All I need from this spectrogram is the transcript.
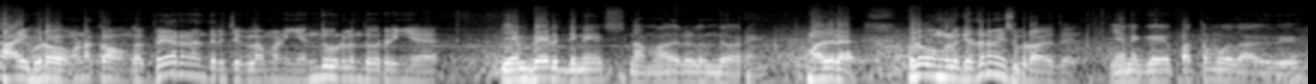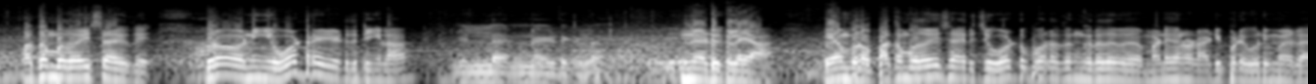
ஹாய் ப்ரோ வணக்கம். உங்கள் பேர் என்ன தெரிஞ்சுக்கலாமா? நீங்கள் எந்த ஊர்லேருந்து வர்றீங்க? என் பேர் தினேஷ். நான் மதுரையிலேருந்து வரேன். மதுரை. ப்ரோ உங்களுக்கு எத்தனை வயசு ப்ரோ ஆகுது? எனக்கு பத்தொம்போது ஆகுது. பத்தொம்பது வயசு ஆகுது. ப்ரோ நீங்கள் ஓட்டர் ஐடி எடுத்துட்டீங்களா? இல்லை இன்னும் எடுக்கல. இன்னும் எடுக்கலையா? ஏன் ப்ரோ பத்தொம்பது வயசு ஆயிடுச்சு ஓட்டு போகிறதுங்கிறது மனிதனோட அடிப்படை உரிமையில்.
